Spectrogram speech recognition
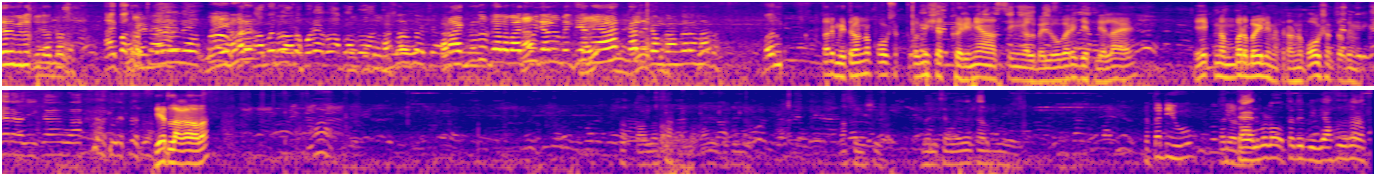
दे रे विनोद तुझ्या हातात. अरे तू, त्याला बाजू यार. काल काम काम करा ना. तर मित्रांनो पाहू शकता तुम्ही शेतकरीने हा सिंगल बैल वगैरे घेतलेला आहे एक नंबर बैल आहे मित्रांनो पाहू शकता तुम्ही घेतला का दादा सत्तावन्न, साठावन्न, असा विषय. बैल चांगला कार बोलू. तर टायन बडा तरी बिल असंच राहस.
